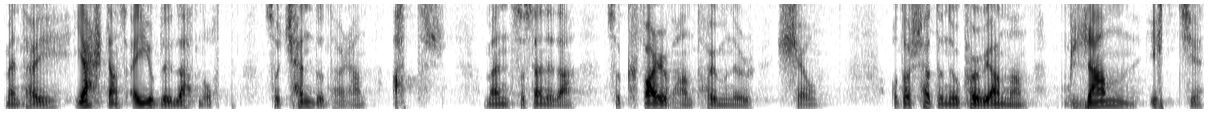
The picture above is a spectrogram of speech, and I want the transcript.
Men det hjärtans eju blev lät den upp så kände han at. Men så ständer det, så kvarv han tömmen ur sjøen. Og då skjøtte nu kvar vi annan, brann ikkje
